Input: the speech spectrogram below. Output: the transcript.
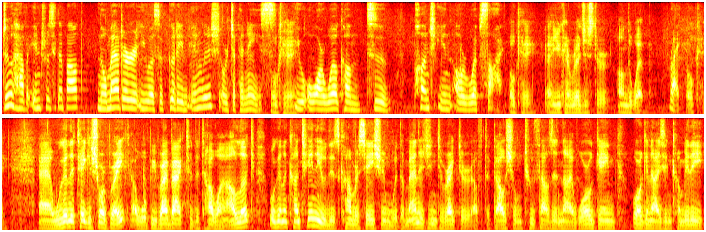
do have interest about, no matter you are good in English or Japanese, Okay. you all are welcome to punch in our website. Okay. And you can register on the web. Right. Okay. And we're going to take a short break. Uh, we'll be right back to the Taiwan Outlook. We're going to continue this conversation with the managing director of the Kaohsiung 2009 World Game Organizing Committee,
